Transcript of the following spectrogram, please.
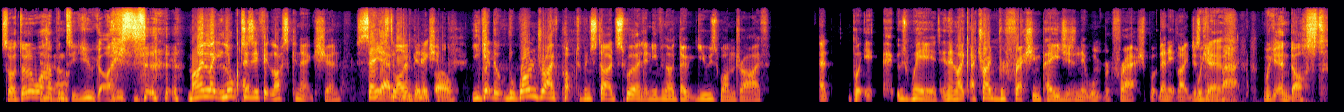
So I don't know what Is happened to you guys. Mine like looked as if it lost connection. Said it Yeah, still mine had did as connection. well. You get the the OneDrive popped up and started swirling, even though I don't use OneDrive. And but it, it was weird. And then like I tried refreshing pages and it wouldn't refresh, but then it like just We came get- back. We're getting dosed.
